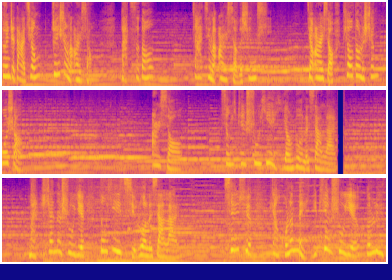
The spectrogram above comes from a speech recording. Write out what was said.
端着大枪追上了二小，把刺刀扎进了二小的身体。将二小挑到了山坡上，二小像一片树叶一样落了下来，满山的树叶都一起落了下来，鲜血染红了每一片树叶和绿草。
